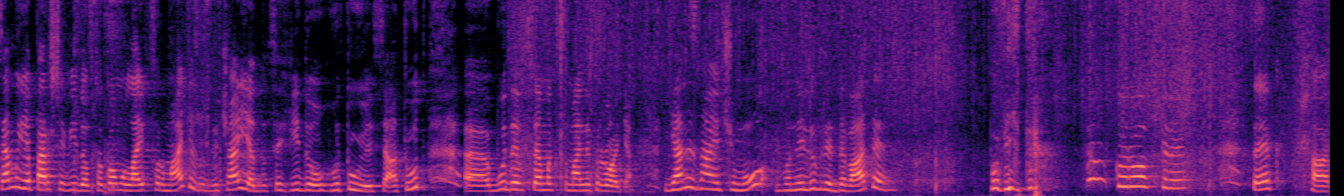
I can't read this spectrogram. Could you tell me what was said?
Це моє перше відео в такому лайв форматі. Зазвичай я до цих відео готуюся, а тут е, буде все максимально природне. Я не знаю, чому вони люблять давати повітря в коробки. Це як шар.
